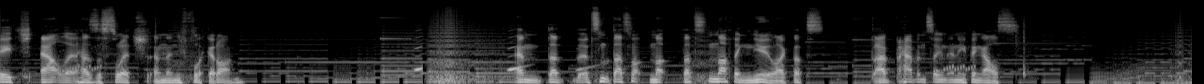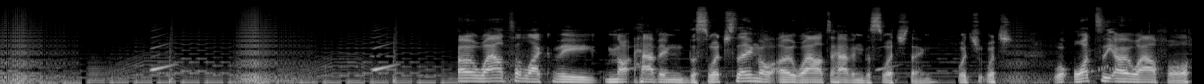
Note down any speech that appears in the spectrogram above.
each outlet has a switch, and then you flick it on. and that it's that's not not that's nothing new. Like that's I haven't seen anything else. Oh wow to like the not having the Switch thing, or oh wow to having the Switch thing? Which which what's the oh wow for?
